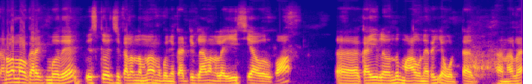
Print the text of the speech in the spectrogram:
கடலை மாவு கரைக்கும் போது விஸ்க் வச்சு கலந்தோம்னா நம்ம கொஞ்சம் கட்டி இல்லாமல் நல்லா ஈஸியாகவும் இருக்கும். கையில் வந்து மாவு நிறைய ஒட்டாது. அதனால்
